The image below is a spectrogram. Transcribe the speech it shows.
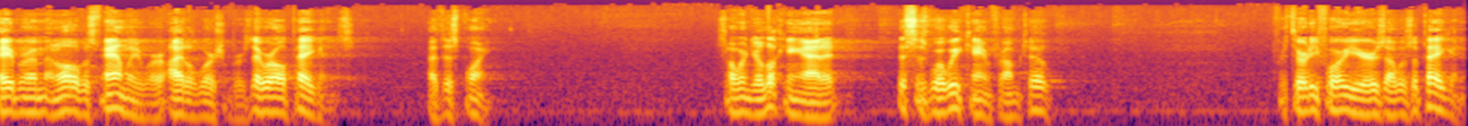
Abram and all of his family were idol worshippers. They were all pagans at this point. So when you're looking at it, this is where we came from too. For 34 years, I was a pagan.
